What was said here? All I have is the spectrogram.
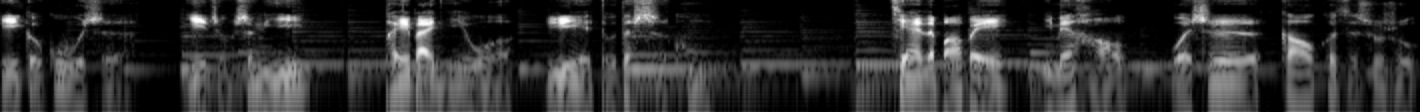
一个故事，一种声音，陪伴你我阅读的时空。亲爱的宝贝，你们好，我是高个子叔叔。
